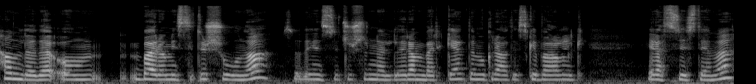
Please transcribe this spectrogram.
Handler det om, bare om institusjoner, så det institusjonelle rammeverket, demokratiske valg, rettssystemet,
